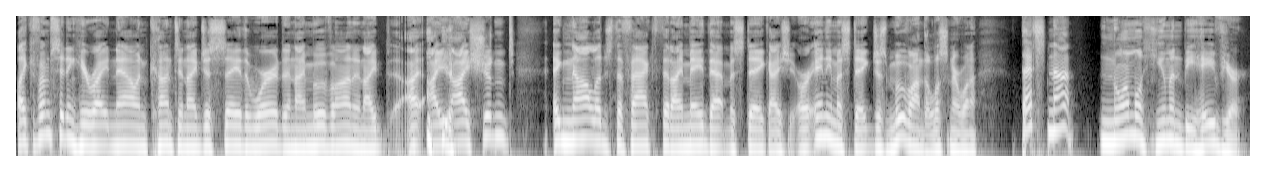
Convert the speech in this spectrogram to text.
like if I'm sitting here right now and cunt and I just say the word and I move on and I I, I, I shouldn't acknowledge the fact that I made that mistake I sh- or any mistake, just move on. The listener want to. That's not normal human behavior.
